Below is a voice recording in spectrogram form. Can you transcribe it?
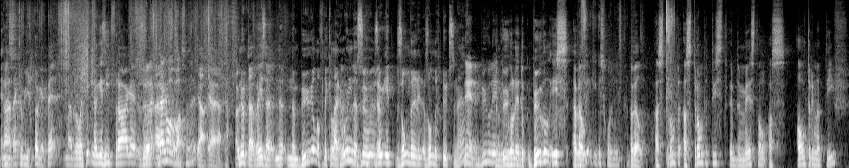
En Dat is- nadat je hier toch hebt, hè, dan wil ik nog eens iets vragen. Zo, Dat dat gaan we wassen, hè? ja, ja, ja. Hoe noemt dat? Wat is dat? Een, een bugel of een klaroen? Dat is zo, zo iets zonder, zonder toetsen, hè? Nee, de bugel De beugel, heeft ook, beugel is... ah, Dat wel, vind ik een schoon instrument. ah, wel, als, trompe, als trompetist heb je meestal als alternatief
